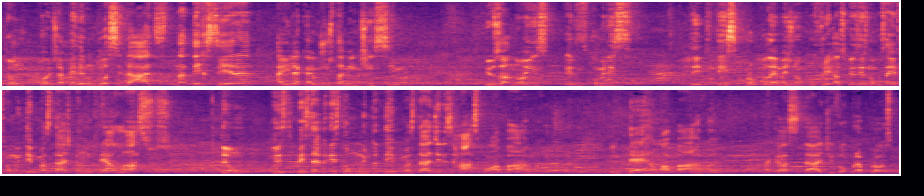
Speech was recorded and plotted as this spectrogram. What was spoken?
Então, pô, já perderam duas cidades. Na terceira, a ilha caiu justamente em cima. E os anões, eles, como eles têm esse problema de não construir as coisas, eles não conseguem ficar muito tempo na cidade para não criar laços. Então, eles percebem que eles estão muito tempo na cidade, eles raspam a barba, enterram a barba naquela cidade e vão para a próxima.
